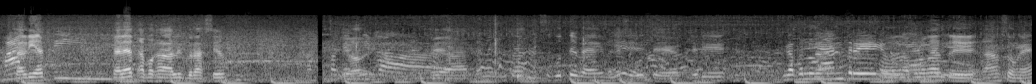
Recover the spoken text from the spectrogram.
Kita lihat kita lihat apakah Alif berhasil? Pakai Yo. Eksekutif ya kita eksekutif. Jadi nggak perlu ngantri nggak perlu ngantri. Langsung ya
